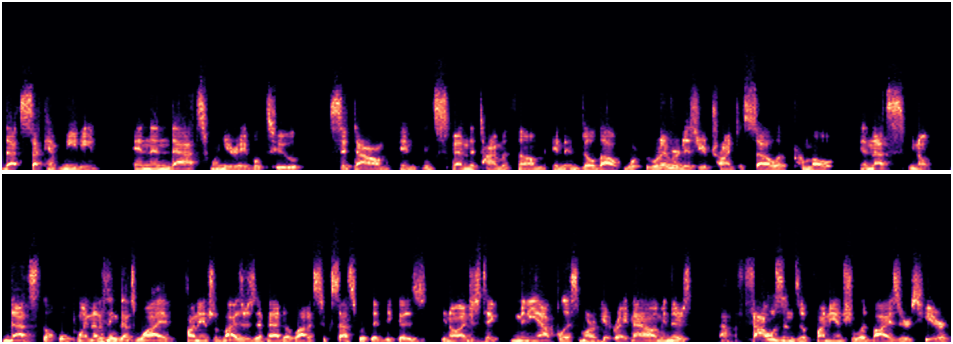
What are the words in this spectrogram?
that second meeting. And then that's when you're able to sit down and, and spend the time with them and, and build out wh- whatever it is you're trying to sell or promote And that's, you know, that's the whole point. And I think that's why financial advisors have had a lot of success with it because, you know, I just take Minneapolis market right now. I mean, there's uh, thousands of financial advisors here,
